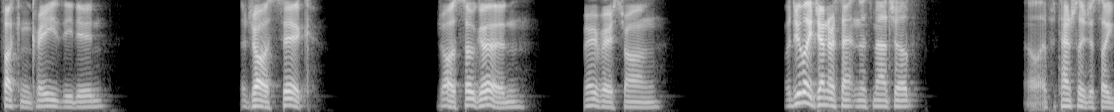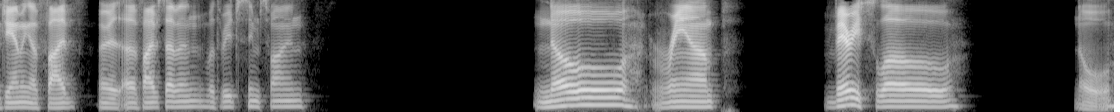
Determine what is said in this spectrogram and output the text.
fucking crazy, dude. The draw is sick. The draw is so good. Very, very strong. I do like Generous Ent in this matchup. Uh, potentially just like jamming a five or a five seven with reach seems fine. No ramp. Very slow. No.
